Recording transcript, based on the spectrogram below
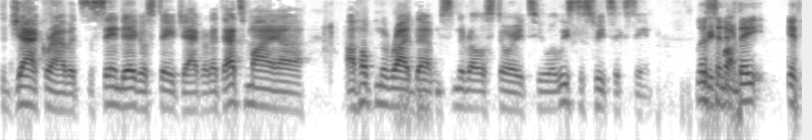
the Jackrabbits, the San Diego State Jackrabbit. That's my. Uh, I'm hoping to ride them Cinderella story to at least the Sweet 16. Listen, if they if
